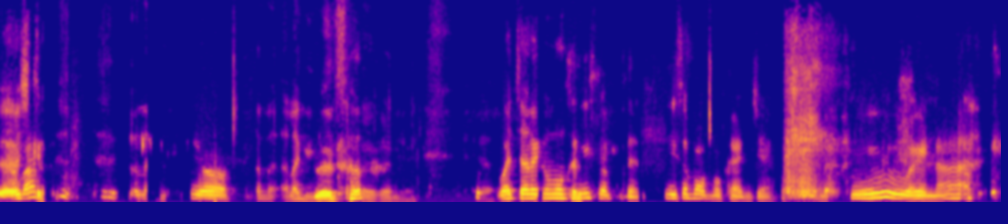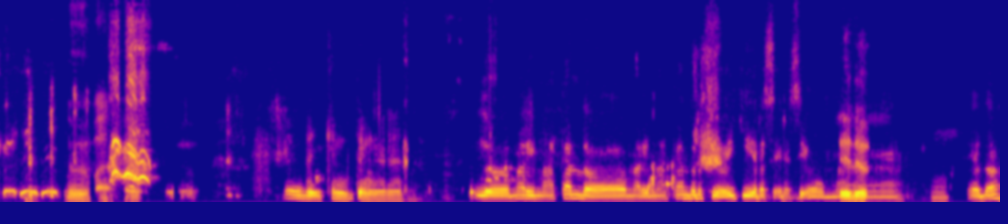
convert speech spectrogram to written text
Gak wis Apa? Yo, Lagi Lu tuh. ya kan. wacara ngomong kan. ngisep, ngisep apa ganja? Uh, enak. Lu Pak. Ini kenting. Yo, mari makan dong, mari makan terus yo iki resik-resik oma. Itu. Ya toh?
